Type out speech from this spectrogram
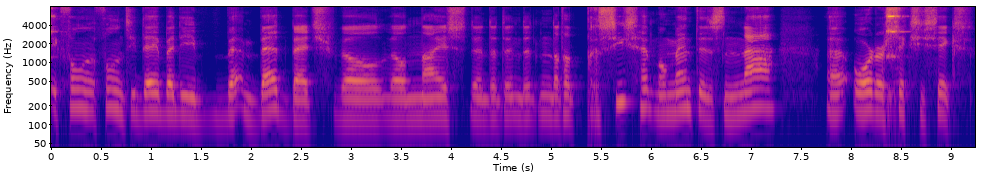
ik vond, vond het idee bij die Ba- Bad Batch wel, wel nice. Dat, dat, dat, dat precies het moment is na Order 66.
